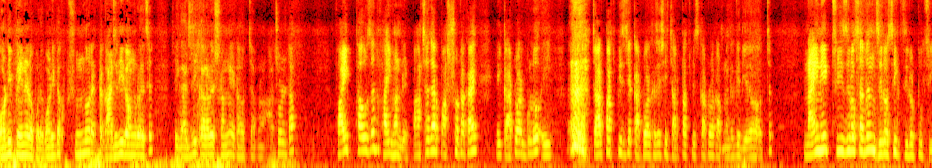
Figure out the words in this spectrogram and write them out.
বডি প্লেনের ওপরে। বডিটা খুব সুন্দর, একটা গাজরি রং রয়েছে। সেই গাজরি কালারের সঙ্গে এটা হচ্ছে আপনার আঁচলটা। ফাইভ থাউজেন্ড ফাইভ হান্ড্রেড পাঁচ হাজার পাঁচশো টাকায় এই কাটওয়ার্কগুলো এই চার পাঁচ পিস যে কাটওয়ার্ক আছে সেই চার পাঁচ পিস কাটওয়ার্ক আপনাদেরকে দিয়ে দেওয়া হচ্ছে। Nine eight three zero seven zero six zero two three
